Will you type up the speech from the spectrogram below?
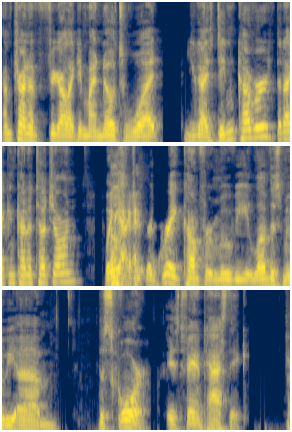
I'm trying to figure out like in my notes what you guys didn't cover that I can kind of touch on. But yeah, just a great comfort movie. Love this movie. Um, the score is fantastic.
